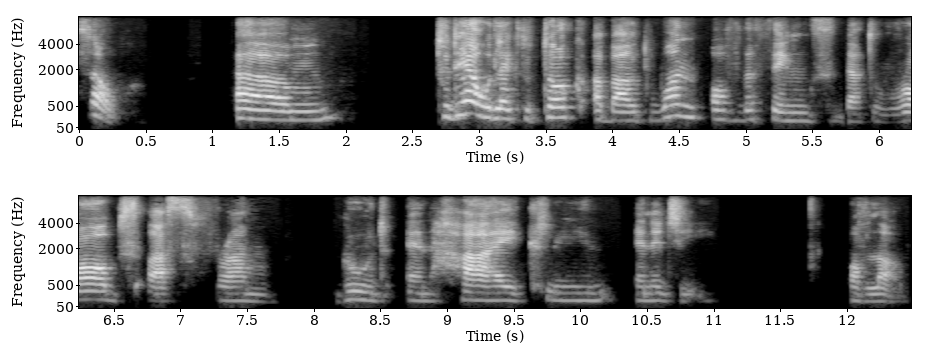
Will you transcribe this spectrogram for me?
so um, today I would like to talk about one of the things that robs us from good and high, clean energy of love.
